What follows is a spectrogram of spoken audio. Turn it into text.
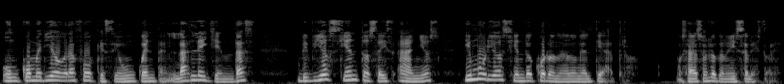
un comediógrafo que según cuentan las leyendas, vivió 106 años y murió siendo coronado en el teatro. O sea, eso es lo que nos dice la historia.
